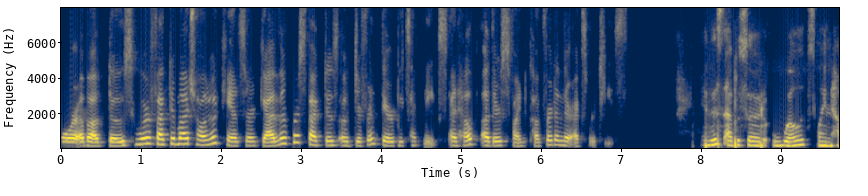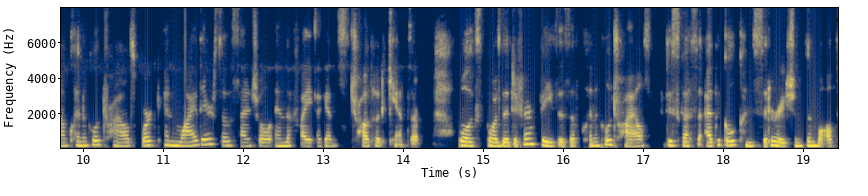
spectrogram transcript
more about those who are affected by childhood cancer, gather perspectives of different therapy techniques, and help others find comfort in their expertise. In this episode, we'll explain how clinical trials work and why they're so essential in the fight against childhood cancer. We'll explore the different phases of clinical trials, discuss the ethical considerations involved,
